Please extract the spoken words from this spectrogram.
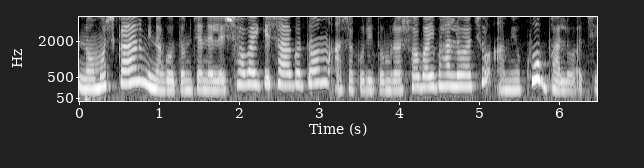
নমস্কার, মিনা গৌতম চ্যানেলে সবাইকে স্বাগতম। আশা করি তোমরা সবাই ভালো আছো, আমিও খুব ভালো আছি।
